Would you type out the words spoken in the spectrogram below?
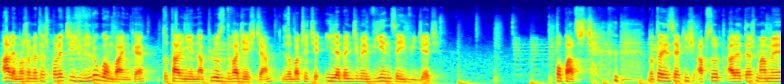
Ale możemy też polecić w drugą bańkę, totalnie na plus 20. Zobaczycie, ile będziemy więcej widzieć. Popatrzcie. No to jest jakiś absurd, ale też mamy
